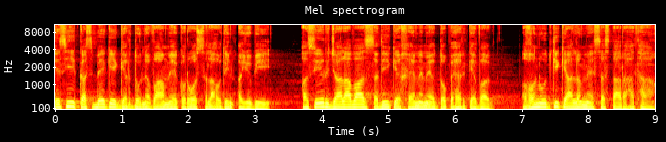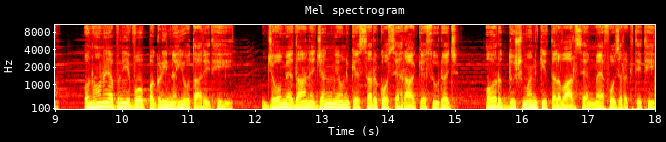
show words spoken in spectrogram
इसी कस्बे के गिरदो नवा में एक रोज सलाहुद्दीन अयूबी असीर जालाबाज सदी के खेमे में दोपहर के वक्त गनूदगी के आलम में सस्ता रहा था। उन्होंने अपनी वो पगड़ी नहीं उतारी थी, जो मैदान जंग में उनके सर को सहरा के सूरज और दुश्मन की तलवार से महफूज रखती थी।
